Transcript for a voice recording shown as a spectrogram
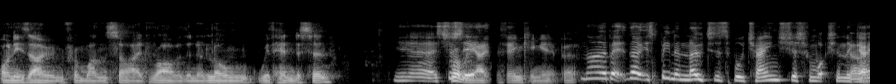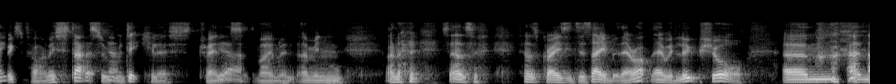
on his own from one side rather than along with Henderson. Yeah, it's just probably it, overthinking it, but no, but no, it's been a noticeable change just from watching the oh, game. Big time. His stats but, are yeah. ridiculous, Trent, yeah. at the moment. I mean, I know it sounds sounds crazy to say, but they're up there with Luke Shaw. Um, and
